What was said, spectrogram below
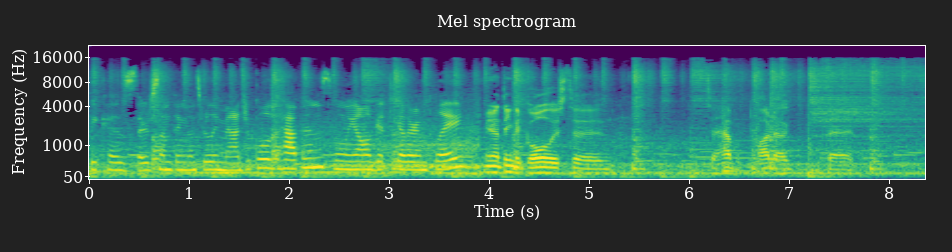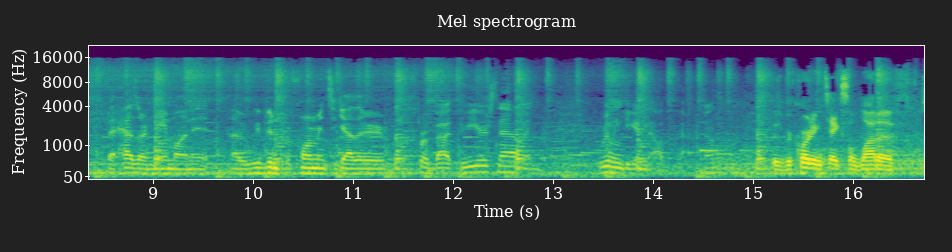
because there's something that's really magical that happens when we all get together and play. I mean, I think the goal is to to have a product that that has our name on it. Uh, we've been performing together. For about three years now, and we're willing to get an album out. You know? Because recording takes a lot of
